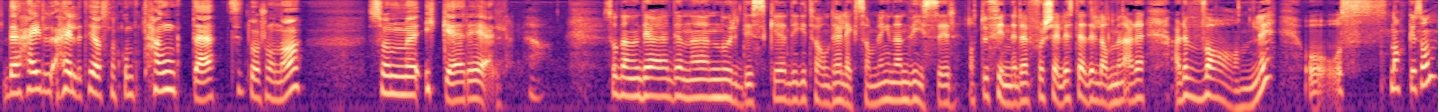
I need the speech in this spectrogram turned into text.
Det er hele, hele tida snakk om tenkte situasjoner som ikke er reelle. Så denne, denne, nordiske digitale dialektsamlingen den viser at du finner det forskjellige steder i landet. Men er det, er det vanlig å, å, snakke sånn?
